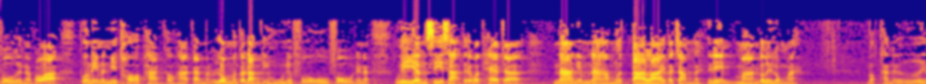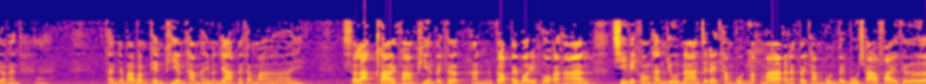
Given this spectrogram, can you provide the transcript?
ฟู่เลยนะ เพราะว่าพวกนี้มันมีท่อผ่านเข้าหากันมันลมมันก็ดังที่หูเนี่ยฟู่ฟู่เนี่ยนะเวียนศีรษะที่เรียกว่าแทบจะหน้าเนี่ยหน้ามืดตาลายประจำเลยทีนี้มารก็เลยลงมา บอกท่านเอ้ยอย่างนั้นท่านจะมาบำเพ็ญเพียรทำให้มันยากไปทำไม สละคลายความเพียรไปเถอะหันกลับไปบริโภคอาหาร ชีวิตของท่านอยู่นานจะได้ทำบุญมากๆนะไปทำบุญไปบูชาไฟเถอะ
